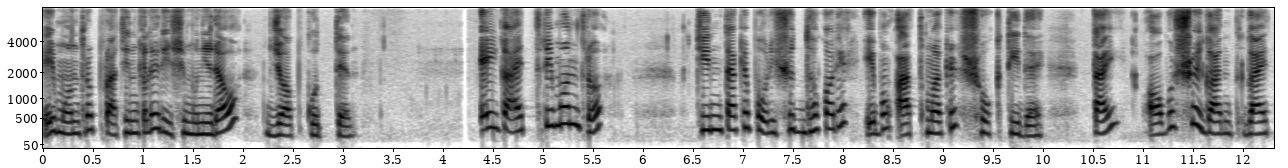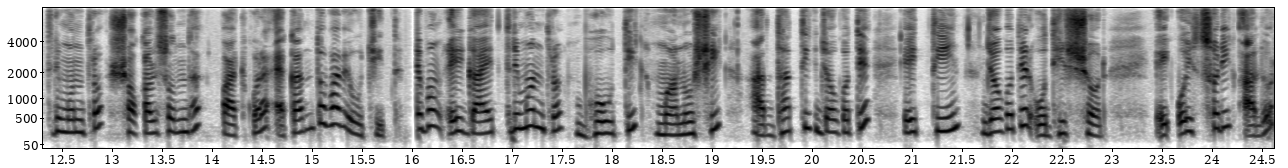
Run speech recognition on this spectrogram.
এই মন্ত্র প্রাচীনকালে ঋষিমুনিরাও জপ করতেন। এই গায়ত্রী মন্ত্র চিন্তাকে পরিশুদ্ধ করে এবং আত্মাকে শক্তি দেয়। তাই অবশ্যই গান- গায়ত্রী মন্ত্র সকাল সন্ধ্যা পাঠ করা একান্তভাবে উচিত। এবং এই গায়ত্রী মন্ত্র ভৌতিক, মানসিক, আধ্যাত্মিক জগতে এই তিন জগতের অধীশ্বর। এই ঐশ্বরিক আলোর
